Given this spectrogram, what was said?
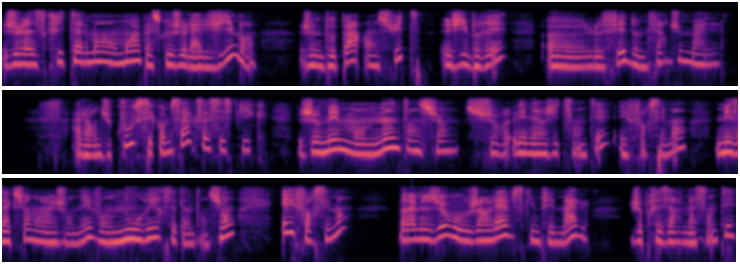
je l'inscris tellement en moi parce que je la vibre, je ne peux pas ensuite vibrer euh, le fait de me faire du mal. Alors du coup, c'est comme ça que ça s'explique. Je mets mon intention sur l'énergie de santé et forcément, mes actions dans la journée vont nourrir cette intention et forcément, dans la mesure où j'enlève ce qui me fait mal, je préserve ma santé.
